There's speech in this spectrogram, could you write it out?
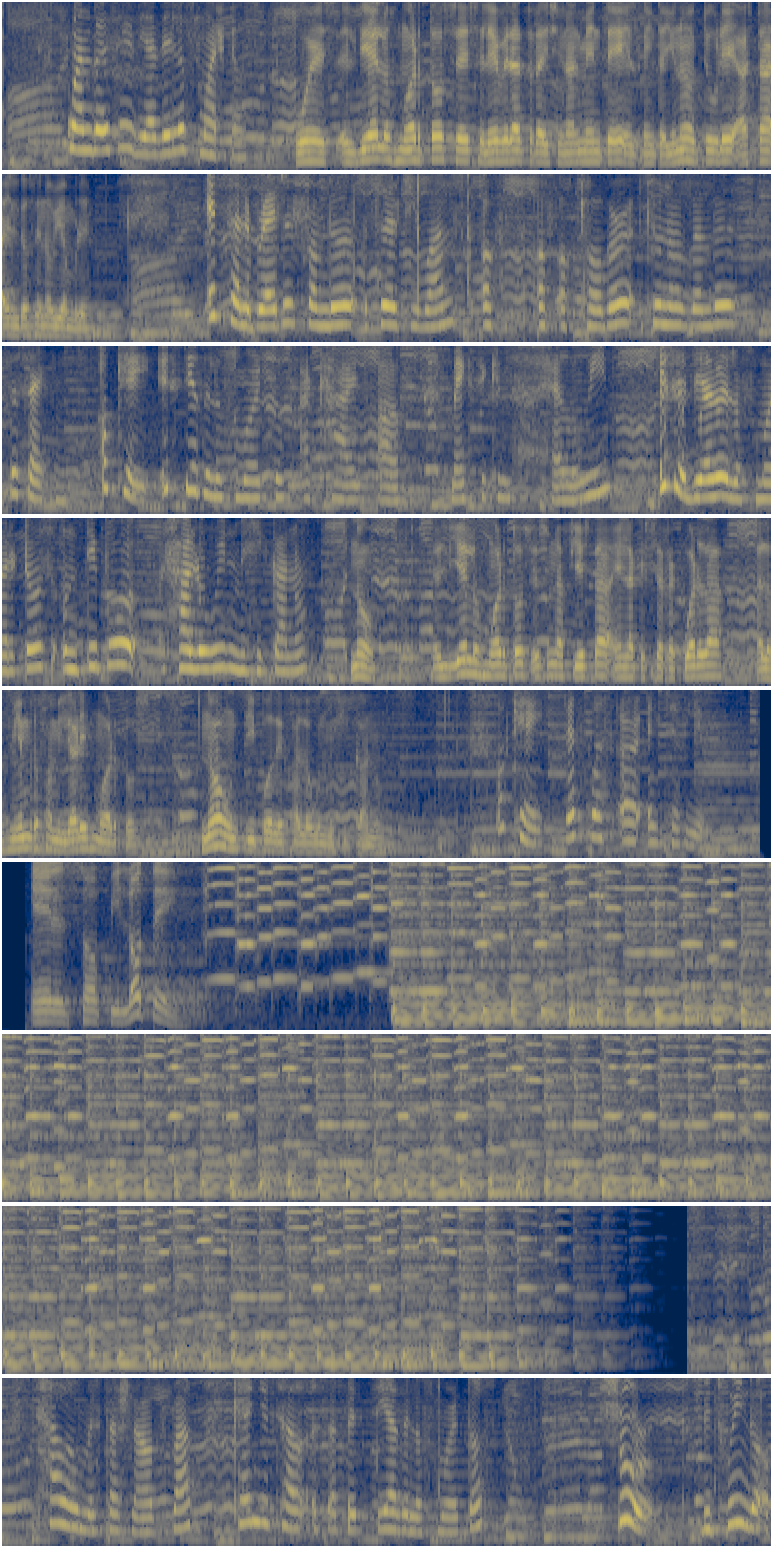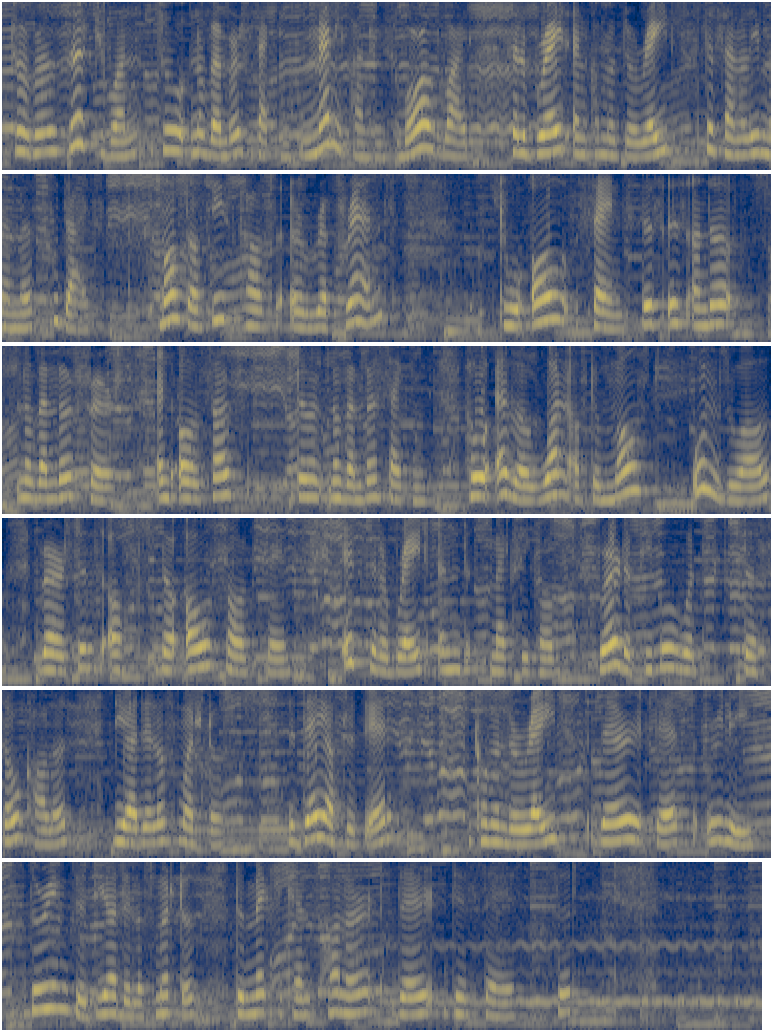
¿Cuándo es el Día de los Muertos? Pues el Día de los Muertos se celebra tradicionalmente el 31 de octubre hasta el 2 de noviembre. It's celebrated from the 31st of October to November the 2nd. Okay, is Dia de los Muertos a kind of Mexican Halloween? ¿Es el Día de los Muertos un tipo Halloween mexicano? No, el Día de los Muertos es una fiesta en la que se recuerda a los miembros familiares muertos, no un tipo de Halloween mexicano. Okay, that was our interview. El sopilote. Hello, Mr. Schnauzbart. Can you tell us a bit Dia de los Muertos? Sure. Between the October 31 to November 2nd, many countries worldwide celebrate and commemorate the family members who died. Most of these cause a reference to All Saints. This is on the November 1st and All Souls the November 2nd. However, one of the most unusual versions of the All Souls Day. It's celebrated in Mexico, where the people would the so-called Dia de los Muertos, the Day of the Dead, commemorate their dead's release. During the Dia de los Muertos, the Mexicans honor their deceased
